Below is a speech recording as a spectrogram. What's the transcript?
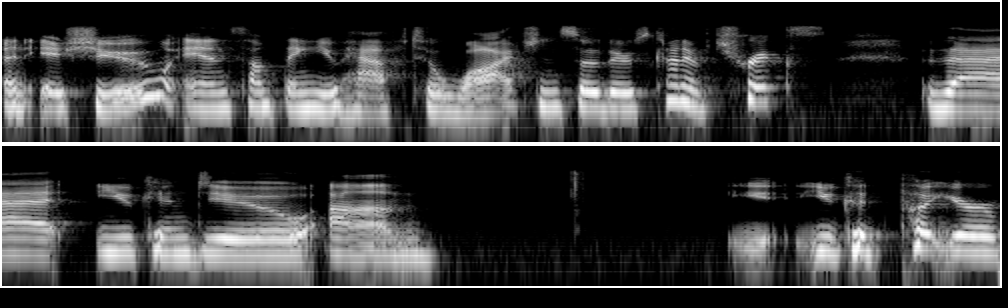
an issue and something you have to watch. And so there's kind of tricks that you can do. Um, you, you could put your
